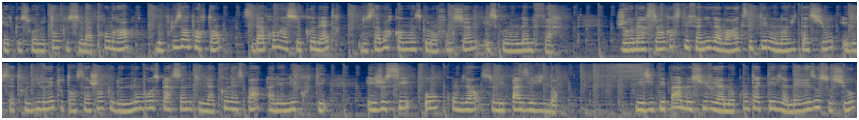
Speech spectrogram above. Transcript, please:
quel que soit le temps que cela prendra, le plus important, c'est d'apprendre à se connaître, de savoir comment est-ce que l'on fonctionne et ce que l'on aime faire. Je remercie encore Stéphanie d'avoir accepté mon invitation et de s'être livrée tout en sachant que de nombreuses personnes qui ne la connaissent pas allaient l'écouter. Et je sais ô combien ce n'est pas évident. N'hésitez pas à me suivre et à me contacter via mes réseaux sociaux,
